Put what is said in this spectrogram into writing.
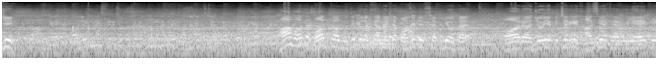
जी। स्टेप हाँ बहुत बहुत, मुझे तो लगता है हमेशा पॉजिटिव स्टेप ही होता है। और जो ये पिक्चर की खासियत है, वो ये है कि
